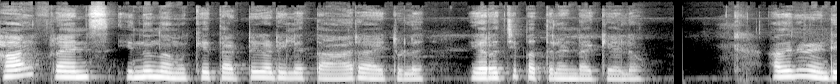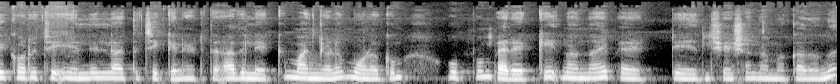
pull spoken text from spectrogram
ഹായ് ഫ്രണ്ട്സ് ഇന്ന് നമുക്ക് തട്ടുകടയിലെ താരമായിട്ടുള്ള ഇറച്ചി പത്തലുണ്ടാക്കിയാലോ അതിനുവേണ്ടി കുറച്ച് എല്ലില്ലാത്ത ചിക്കൻ എടുത്ത് അതിലേക്ക് മഞ്ഞളും മുളകും ഉപ്പും പെരക്കി നന്നായി പെരട്ടിയതിന് ശേഷം നമുക്കതൊന്ന്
